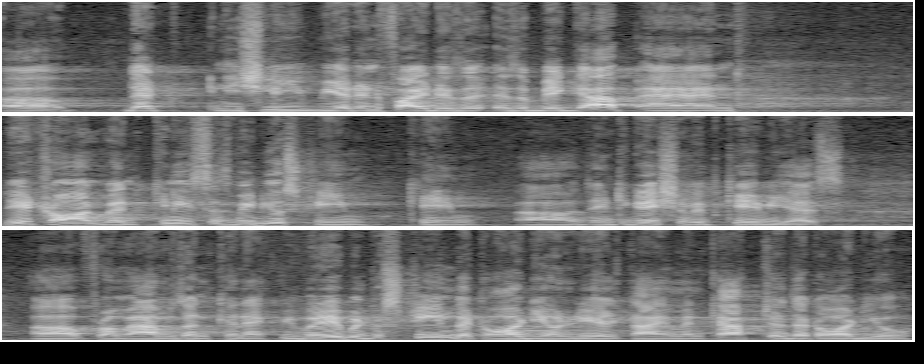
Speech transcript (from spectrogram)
uh, that initially we identified as a, as a big gap. And later on, when Kinesis video stream came, uh, the integration with KVS uh, from Amazon Connect, we were able to stream that audio in real time and capture that audio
